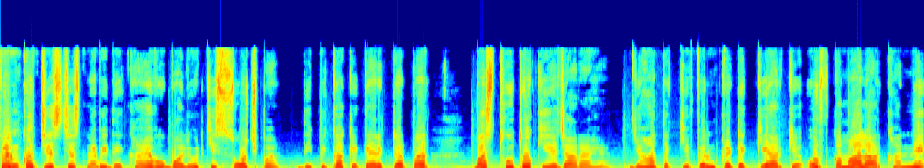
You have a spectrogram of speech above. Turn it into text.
फ़िल्म को जिस जिसने भी देखा है, वो बॉलीवुड की सोच पर, दीपिका के कैरेक्टर पर बस थू थू किए जा रहा है। यहाँ तक कि फ़िल्म क्रिटिक के आर के उर्फ़ कमाल आर खान ने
